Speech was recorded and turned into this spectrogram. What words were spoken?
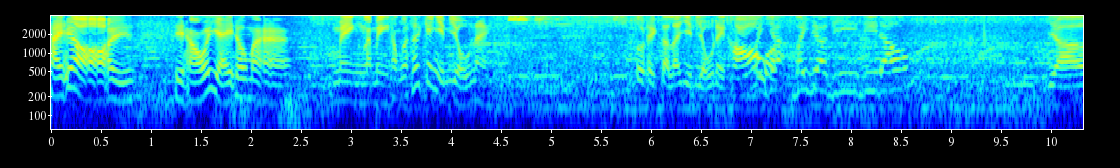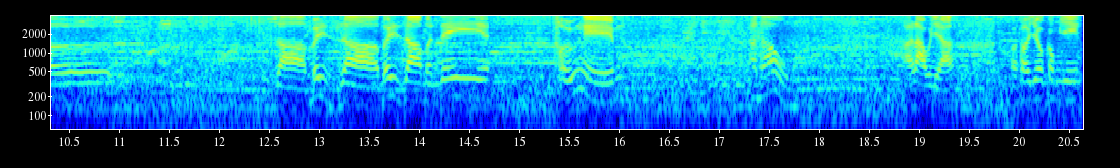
thấy rồi. Thì hỏi vậy thôi mà. Mình là mình không có thích cái nhiệm vụ này. Tôi thiệt tình là nhiệm vụ này khó Bây quá. giờ, bây giờ đi đi đâu? Giờ giờ bây giờ bây giờ mình đi thử nghiệm. Ở đâu? Ở đâu vậy? Rồi thôi vô công viên.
